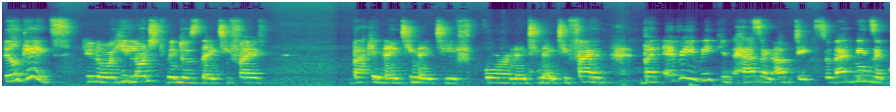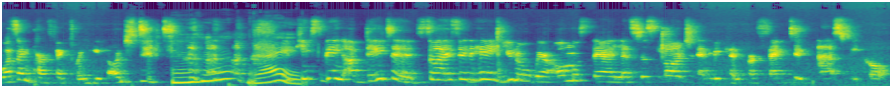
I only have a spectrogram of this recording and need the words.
bill gates. You know he launched windows 95 back in 1994 or 1995 but every week it has an update. So that means it wasn't perfect when he launched it. Mm-hmm. Right. it keeps being updated. So i said hey you know we're almost there. Let's just launch and we can perfect it as we go.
